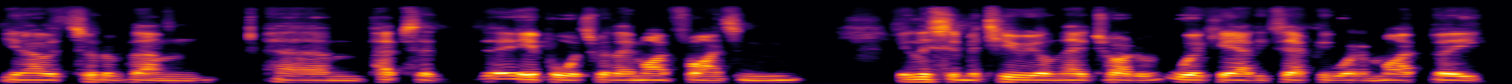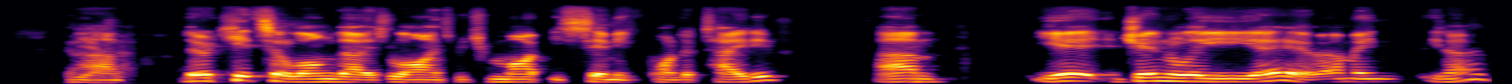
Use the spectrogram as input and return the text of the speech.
you know, it's sort of um, um, perhaps at the airports where they might find some illicit material and they try to work out exactly what it might be. Yeah. Um, there are kits along those lines which might be semi-quantitative. Um, yeah, generally, yeah. I mean, you know,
